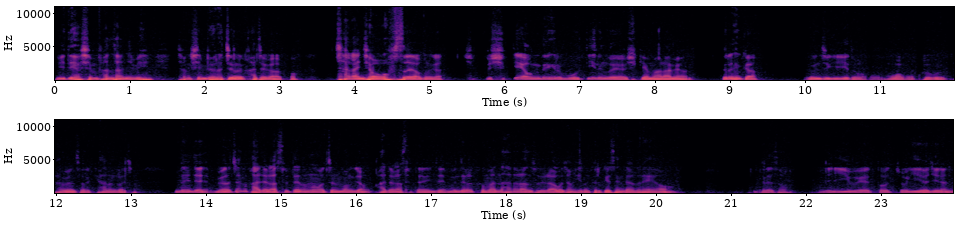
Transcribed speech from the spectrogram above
위대하신 판사님이 청신 면허증을 가져가고 차가 이제 없어요. 그러니까 쉽- 쉽게 엉덩이를 못 뛰는 거예요. 쉽게 말하면. 그러니까 움직이기도 뭐 그러고 이렇게 하면서 이렇게 하는 거죠. 근데 이제 면허증을 가져갔을 때는 어쩔 망정 가져갔을 때는 이제 문제를 그만 하라는 소리라고 정신은 그렇게 생각을 해요. 그래서 이제 이후에 또 쭉 이어지는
